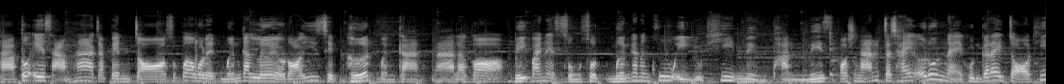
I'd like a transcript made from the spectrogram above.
ครับตัว A35 จะเป็นจอ Super AMOLED เหมือนกันเลย 120 h z เหมือนกันนะแล้วก็ Big Brightness สูงสุดเหมือนกันทั้งคู่อีกอยู่ที่ 1000 นิตเพราะฉะนั้นจะใช้รุ่นไหนคุณก็ได้จอที่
